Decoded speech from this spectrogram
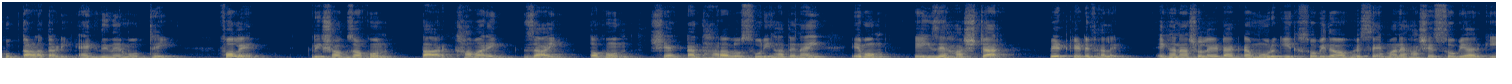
খুব তাড়াতাড়ি একদিনের মধ্যেই। ফলে কৃষক যখন তার খামারে যায়, তখন সে একটা ধারালো ছুরি হাতে নেয় এবং এই যে হাঁসটার পেট কেটে ফেলে। এখানে আসলে এটা একটা মুরগির ছবি দেওয়া হয়েছে মানে হাঁসের ছবি আর কি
